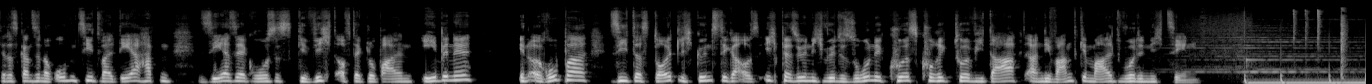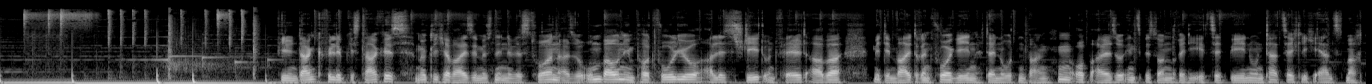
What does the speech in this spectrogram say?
der das Ganze nach oben zieht, weil der hat ein sehr, sehr großes Gewicht auf der globalen Ebene. In Europa sieht das deutlich günstiger aus. Ich persönlich würde so eine Kurskorrektur wie da an die Wand gemalt wurde nicht sehen. Vielen Dank, Philipp Gistakis. Möglicherweise müssen Investoren also umbauen im Portfolio. Alles steht und fällt aber mit dem weiteren Vorgehen der Notenbanken, ob also insbesondere die EZB nun tatsächlich ernst macht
